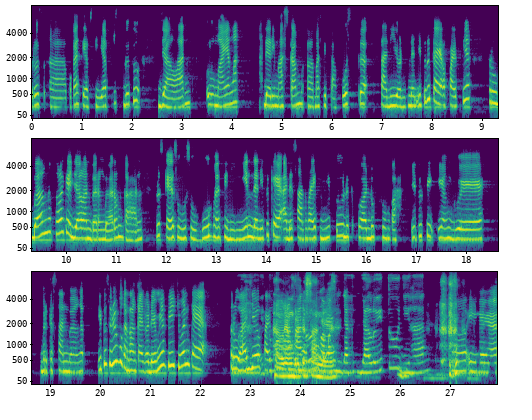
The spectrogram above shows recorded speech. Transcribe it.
terus eh, pokoknya siap-siap. Terus gue tuh jalan lumayan lah dari Maskam, eh, Masjid Kampus ke stadion. Dan itu tuh kayak vibes-nya seru banget soalnya kayak jalan bareng-bareng kan terus kayak subuh-subuh masih dingin dan itu kayak ada sunrise gitu deket waduk sumpah itu sih yang gue berkesan banget itu sebenarnya bukan rangkaian ODM-nya sih cuman kayak seru aja Itu vibes Hal yang berkesan lu ya. sama senja-senja lu itu, Jihan. oh iya ya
